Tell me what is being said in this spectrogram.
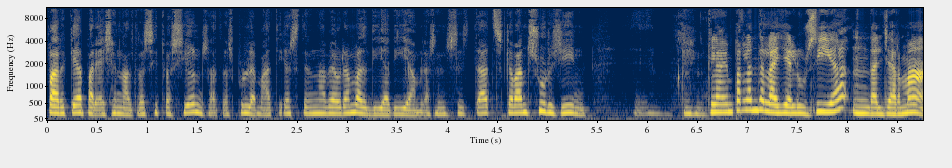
perquè apareixen altres situacions, altres problemàtiques que tenen a veure amb el dia a dia, amb les necessitats que van sorgint. Clar, hem parlat de la gelosia del germà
